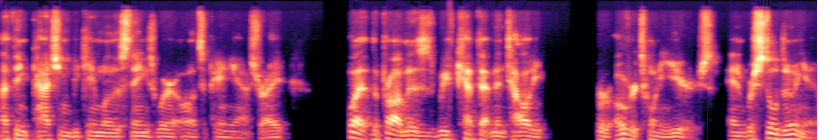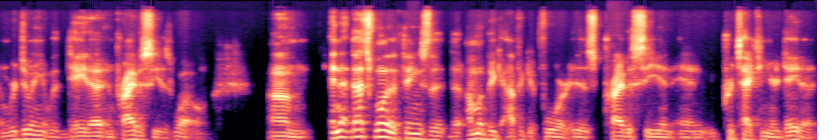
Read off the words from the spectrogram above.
i think patching became one of those things where oh it's a pain in the ass right but the problem is, is we've kept that mentality for over 20 years and we're still doing it and we're doing it with data and privacy as well um, and that, that's one of the things that, that I'm a big advocate for is privacy and, and protecting your data.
